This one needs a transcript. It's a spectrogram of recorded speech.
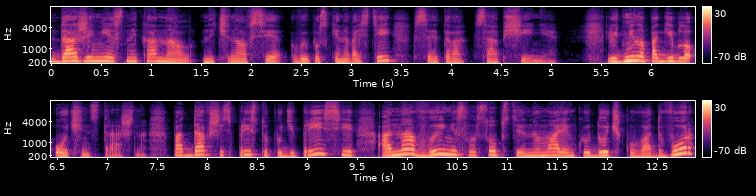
Даже местный канал начинал все выпуски новостей с этого сообщения. Людмила погибла очень страшно. Поддавшись приступу депрессии, она вынесла собственную маленькую дочку во двор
